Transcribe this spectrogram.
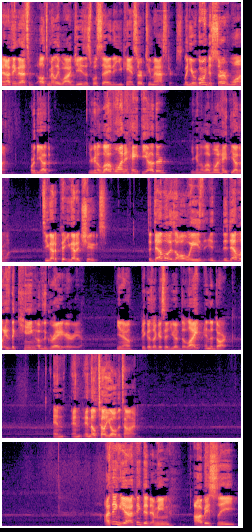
And I think that's ultimately why Jesus will say that you can't serve two masters. Like you're going to serve one or the other. You're going to love one and hate the other. You're going to love one, hate the other one. So you got to pick. You got to choose. The devil is always the devil is the king of the gray area. You know, because like I said, you have the light and the dark. And and and they'll tell you all the time. I think yeah, I think that I mean, obviously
